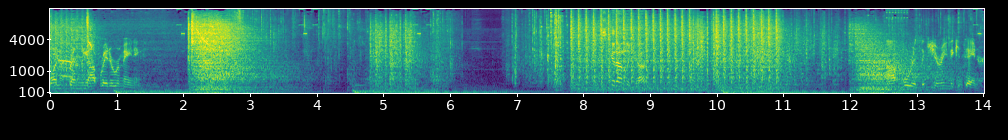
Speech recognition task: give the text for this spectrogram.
One friendly operator remaining. Let's get on the gun. Op 4 is securing the container.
